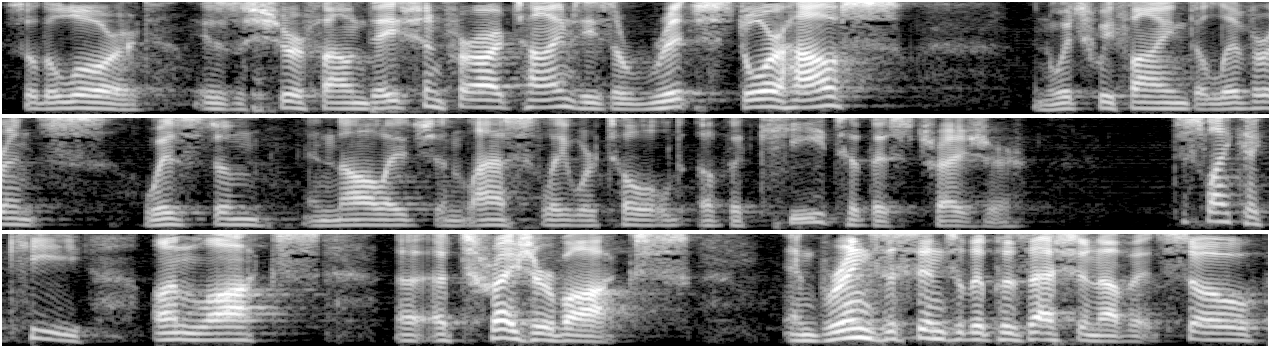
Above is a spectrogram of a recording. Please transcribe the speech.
So the Lord is a sure foundation for our times. He's a rich storehouse in which we find deliverance, wisdom, and knowledge. And lastly, we're told of the key to this treasure. Just like a key unlocks a, treasure box and brings us into the possession of it. So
